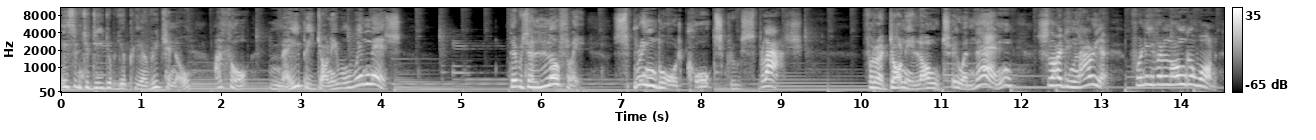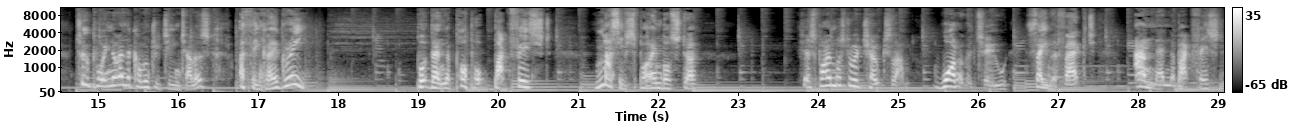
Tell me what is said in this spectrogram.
isn't a DWP original. I thought maybe Donny will win this. There was a lovely springboard corkscrew splash for a Donny long two, and then sliding lariat for an even longer one. 2.9, the commentary team tell us. I think I agree. But then the pop up back fist, massive spine buster. Is a spine buster or a choke slam? One of the two, same effect. And then the back fist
